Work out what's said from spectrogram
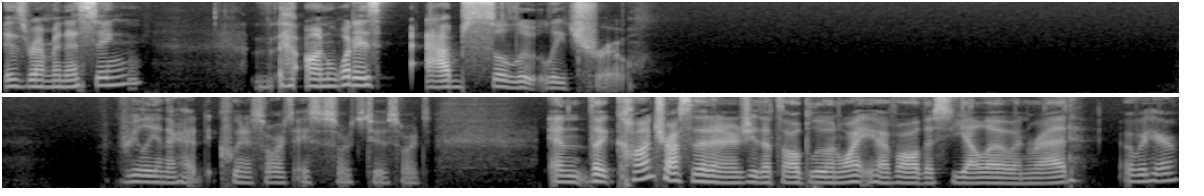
is reminiscing on what is absolutely true. Really in their head, Queen of Swords, Ace of Swords, Two of Swords. And the contrast of that energy, that's all blue and white, you have all this yellow and red over here.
